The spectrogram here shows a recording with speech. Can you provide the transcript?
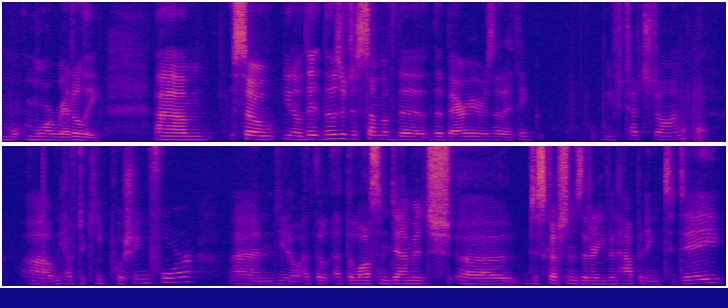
more, more readily. Um, so you know, th- those are just some of the the barriers that I think we've touched on. Uh, we have to keep pushing for, and you know, at the at the loss and damage uh, discussions that are even happening today,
